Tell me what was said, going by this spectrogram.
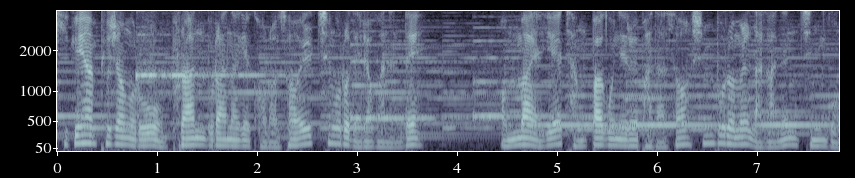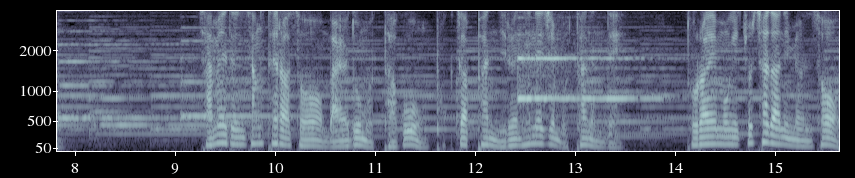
기괴한 표정으로 불안불안하게 걸어서 1층으로 내려가는데 엄마에게 장바구니를 받아서 심부름을 나가는 진구. 잠에 든 상태라서 말도 못하고 복잡한 일은 해내지 못하는데 도라에몽이 쫓아다니면서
